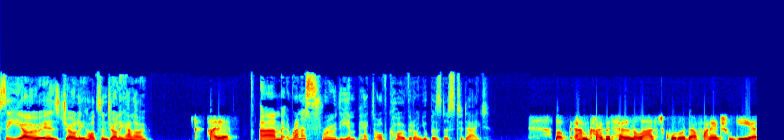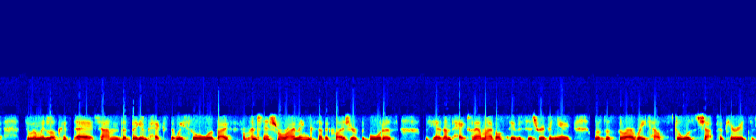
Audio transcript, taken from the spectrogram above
CEO is Jolie Hodson. Jolie, hello. Hi there. Um, run us through the impact of COVID on your business to date. Look, um, COVID hit in the last quarter of our financial year. So when we look at, at um, the big impacts that we saw were both from international roaming, so the closure of the borders, which had an impact on our mobile services revenue. We also saw our retail stores shut for periods of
